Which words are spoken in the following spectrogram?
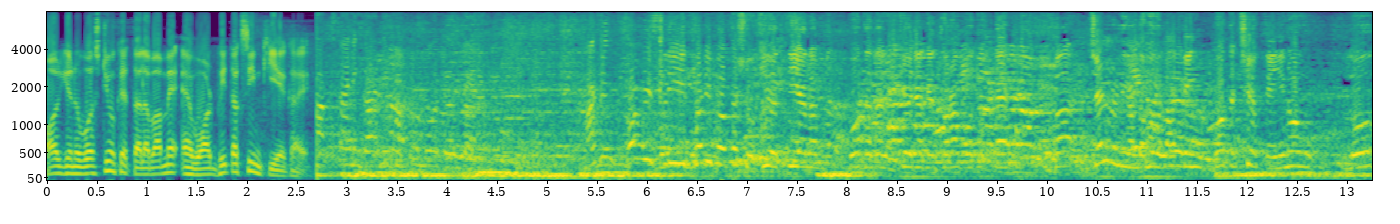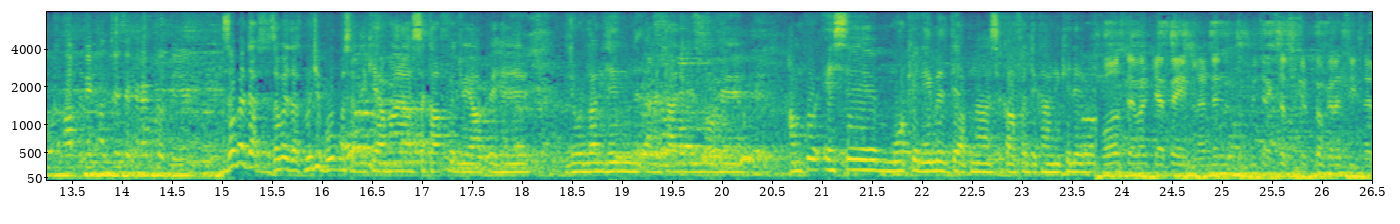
और यूनिवर्सिटियों के तलबा में अवार्ड भी तकसीम किए गए। आई थोड़ी बहुत शौकी होती है ना बहुत ज़्यादा लड़के जाके थोड़ा बहुत होता है but generally on the whole I think बहुत अच्छे होते हैं यू नो लोग अपने कल्चर से कनेक्ट होते हैं। ज़बरदस्त ज़बरदस्त। मुझे बहुत पसंद है कि हमारा सकाफत जो यहाँ पे है, जो लंदन तालब हैं हमको ऐसे मौके नहीं मिलते अपना सकाफत दिखाने के लिए। First ever cafe in London which accepts cryptocurrency सर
